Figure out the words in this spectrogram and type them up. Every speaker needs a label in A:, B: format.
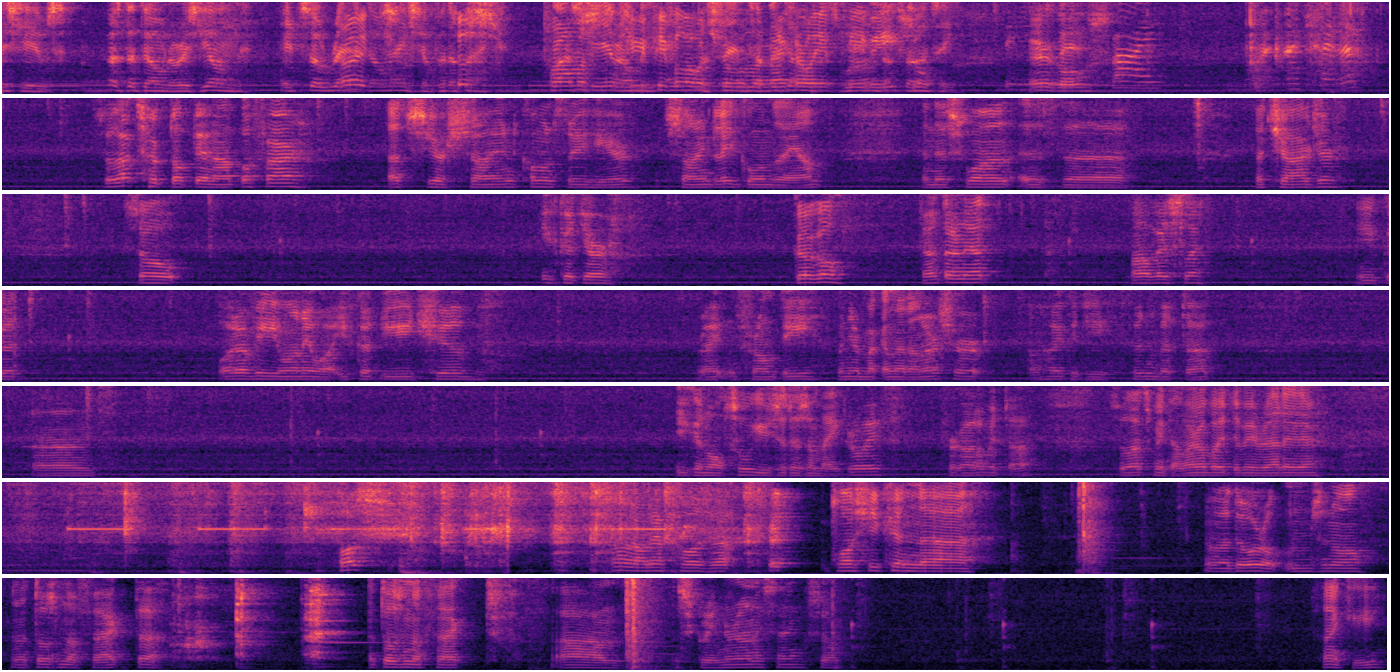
A: issues. As the donor is young, it's a rare
B: Right,
A: donation for the
B: just
A: bank.
B: promised
A: Last year,
B: a few people I would show them the
A: of the
B: microwave TV, so-
A: 30.
C: See you
B: There
C: in
B: goes.
C: Bye. Right, okay then.
B: So that's hooked up to an amplifier. That's your sound coming through here. Sound lead going to the amp. And this one is the the charger. So you've got your Google, internet, obviously. You've got whatever you want to what you've got YouTube right in front of you when you're making that inner shirt. How could you couldn't beat that? and you can also use it as a microwave forgot about that so that's my dinner about to be ready there plus hold let's pause that plus you can uh, well, the door opens and all and it doesn't affect the it doesn't affect um, the screen or anything so Thank you.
